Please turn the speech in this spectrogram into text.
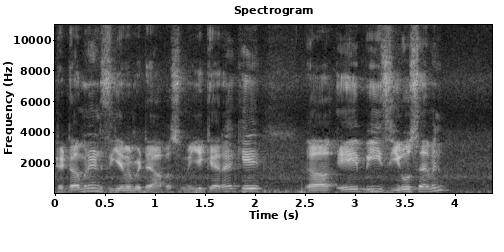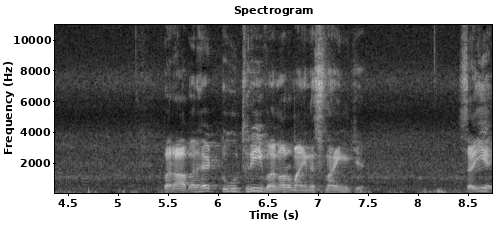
डिटर्मिनेंट्स दिए में बेटे आपस में। ये कह रहा है कि ए बी ज़ीरो सेवन बराबर है टू थ्री वन और माइनस नाइन के। सही है?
